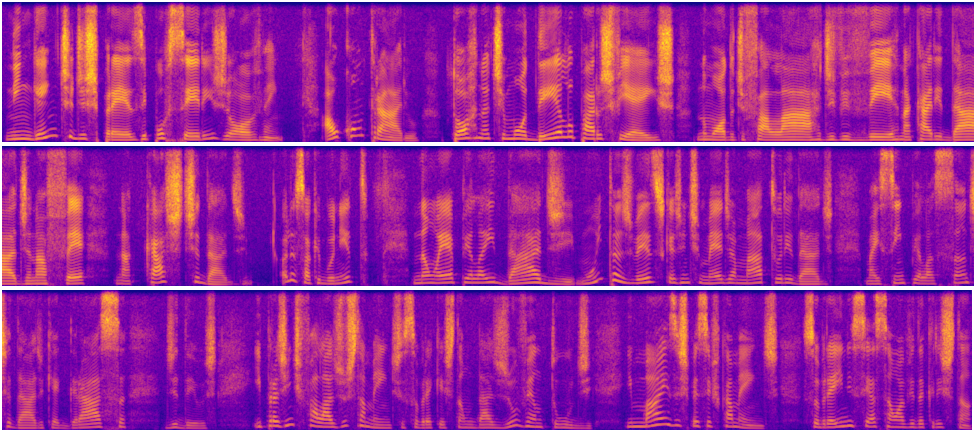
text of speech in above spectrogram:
Ninguém te despreze por seres jovem. Ao contrário, torna-te modelo para os fiéis, no modo de falar, de viver, na caridade, na fé, na castidade. Olha só que bonito. Não é pela idade, muitas vezes, que a gente mede a maturidade, mas sim pela santidade, que é graça de Deus. E para a gente falar justamente sobre a questão da juventude e, mais especificamente, sobre a iniciação à vida cristã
